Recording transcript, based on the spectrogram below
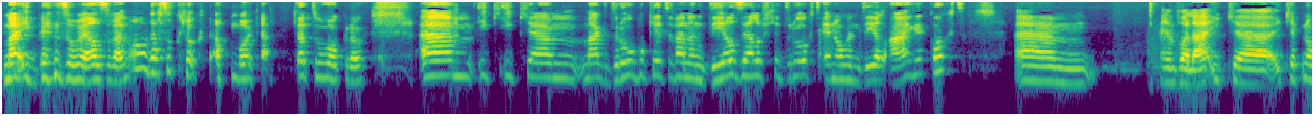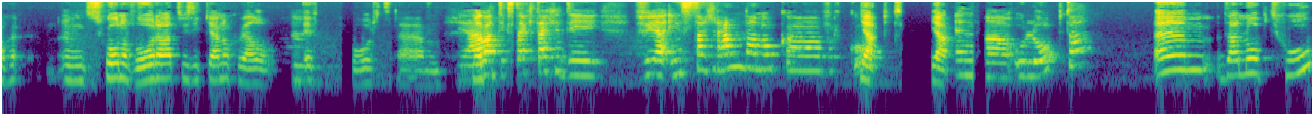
Maar ik ben zo wel zo van, oh, dat is ook nog wel mooi. Ja, dat doen we ook nog. Ehm, ik ik ehm, maak droogboeketten van een deel zelf gedroogd en nog een deel aangekocht. En voilà, ik, eh, ik heb nog een schone voorraad, dus ik kan nog wel Mm. even voort. Ja, Maar- want ik zag dat je die via Instagram dan ook eh, verkoopt. Ja, ja. En eh, hoe loopt dat? Ehm, dat loopt goed.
